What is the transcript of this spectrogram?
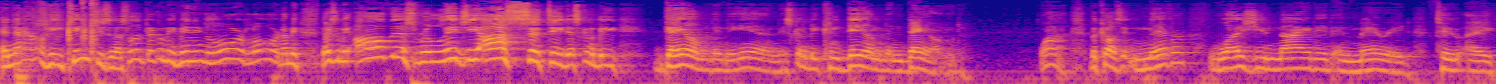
and now he teaches us look, there's going to be many, Lord, Lord. I mean, there's going to be all this religiosity that's going to be damned in the end, it's going to be condemned and damned. Why? Because it never was united and married to a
